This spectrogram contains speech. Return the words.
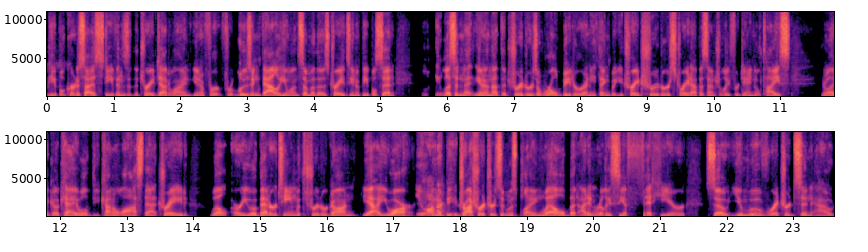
people criticized Stevens at the trade deadline, you know, for for losing value on some of those trades. You know, people said, listen, you know, not that Schroeder is a world beater or anything, but you trade Schroeder straight up essentially for Daniel Theis. You're like, okay, well, you kind of lost that trade. Well, are you a better team with Schroeder gone? Yeah, you are. You know, are. P- Josh Richardson was playing well, but I didn't really see a fit here. So you move Richardson out.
